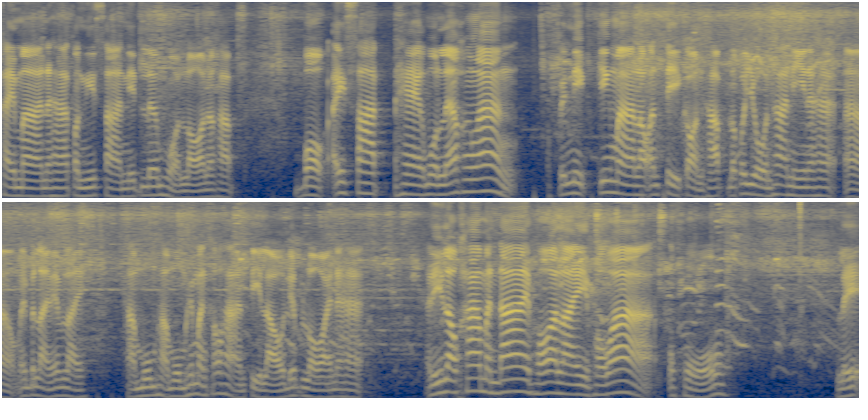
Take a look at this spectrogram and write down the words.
ใครมานะฮะ ตอนนี้ซานิดเริ่มหัวร้อนแล้วครับ บอกไอสัตว์แหกหมดแล้วข้างล่างเฟนิกกิ้งมาเราอันตีก่อนครับ แล้วก็โยนท่านี้นะฮะ อ้าวไม่เป็นไรไม่เป็นไร หามุมหามุมให้มันเข้าหาอันตีเราเรียบร้อยนะฮะ อันนี้เราฆ่ามันได้เพราะอะไร เพราะว่าโอ้โห เละ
